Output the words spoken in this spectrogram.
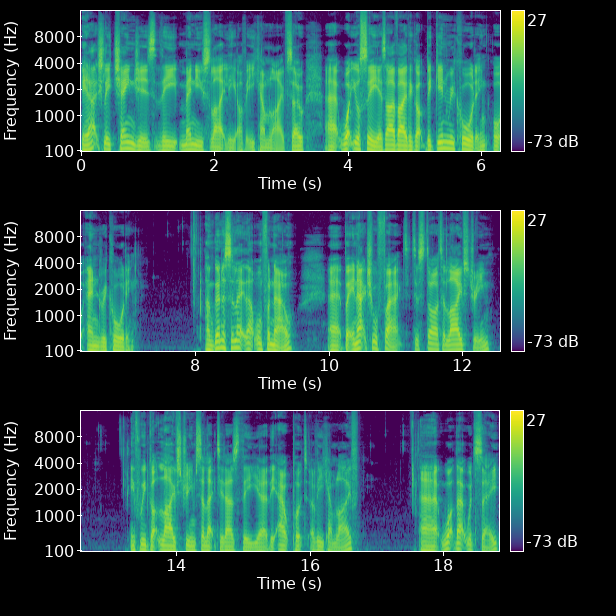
it actually changes the menu slightly of Ecamm Live. So uh, what you'll see is I've either got begin recording or end recording. I'm going to select that one for now, uh, but in actual fact, to start a live stream, if we'd got live stream selected as the uh, the output of Ecamm Live, uh, what that would say,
